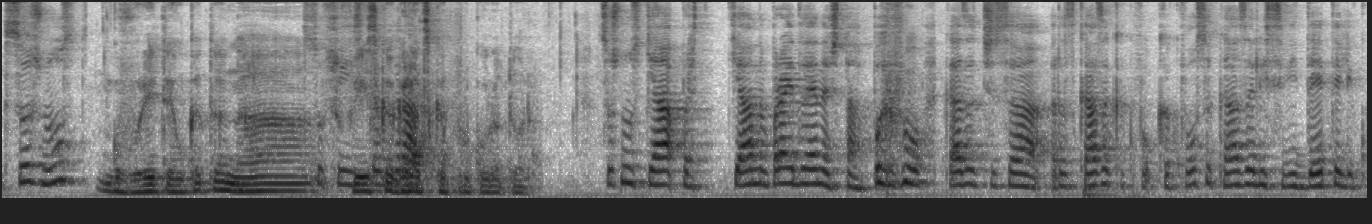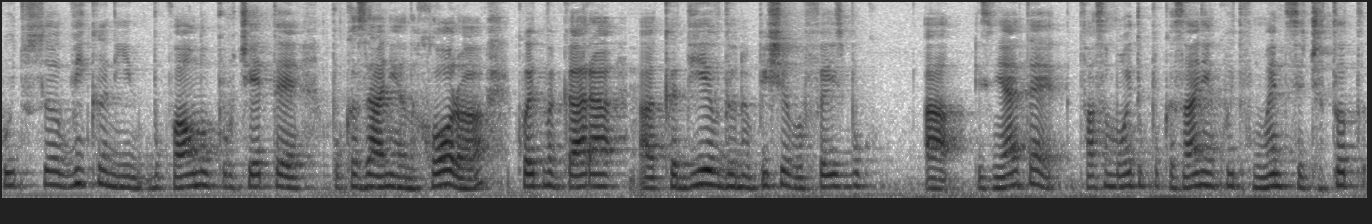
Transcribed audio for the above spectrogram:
Всъщност... Говорителката на Софийска, Софийска градска прокуратура. Всъщност тя, тя направи две неща. Първо каза, че са, разказа какво, какво са казали свидетели, които са викани, буквално прочете показания на хора, което накара а, Кадиев да напише във Фейсбук а, извиняйте, това са моите показания, които в момента се четат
